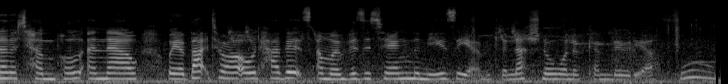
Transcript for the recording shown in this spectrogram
Another temple and now we are back to our old habits and we're visiting the museum, the national one of Cambodia. Ooh.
